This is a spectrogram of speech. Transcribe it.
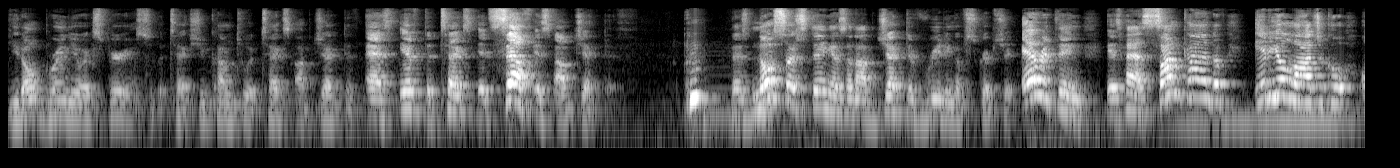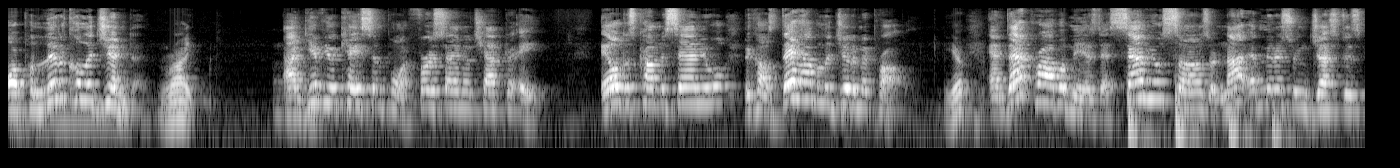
You don't bring your experience to the text. You come to a text objective, as if the text itself is objective. There's no such thing as an objective reading of Scripture. Everything is has some kind of ideological or political agenda. Right. I give you a case in point. 1 Samuel chapter 8. Elders come to Samuel because they have a legitimate problem. Yep. And that problem is that Samuel's sons are not administering justice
